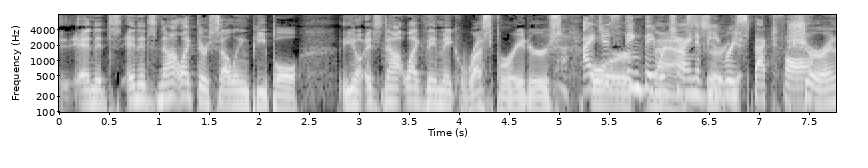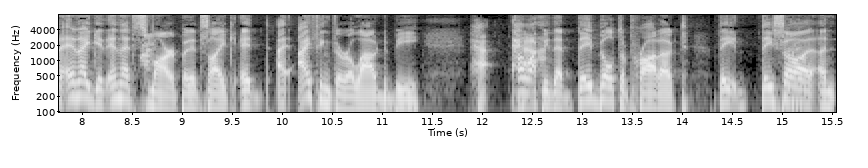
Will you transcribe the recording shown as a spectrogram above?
and it's and it's not like they're selling people. You know, it's not like they make respirators. I just think they were trying to be or- respectful. Sure, and and I get, and that's smart, but it's like it. I, I think they're allowed to be ha- Oh, happy that they built a product. They they saw a,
